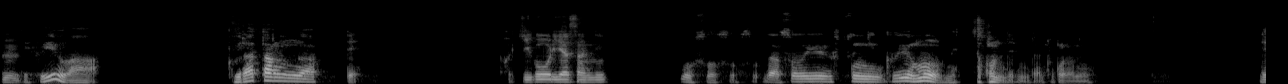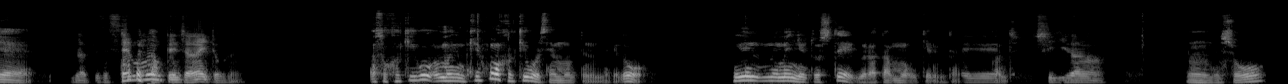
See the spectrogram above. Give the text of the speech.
うん。で、冬は、グラタンがあって、かき氷屋さんに？そうそうそうそう。だからそういう普通に冬もめっちゃ混んでるみたいなところなのよ。で、じゃあ別に専門店じゃないってことね。あ、そう、かき氷、まあ、でも基本はかき氷専門店なんだけど、冬のメニューとしてグラタンも置いてるみたいえー、な感じ。不思議だな。うんでしょ？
